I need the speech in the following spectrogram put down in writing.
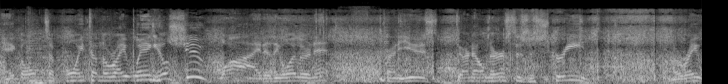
Hagel to point on the right wing. He'll shoot wide of the Oiler net. Trying to use Darnell Nurse as a screen. A right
